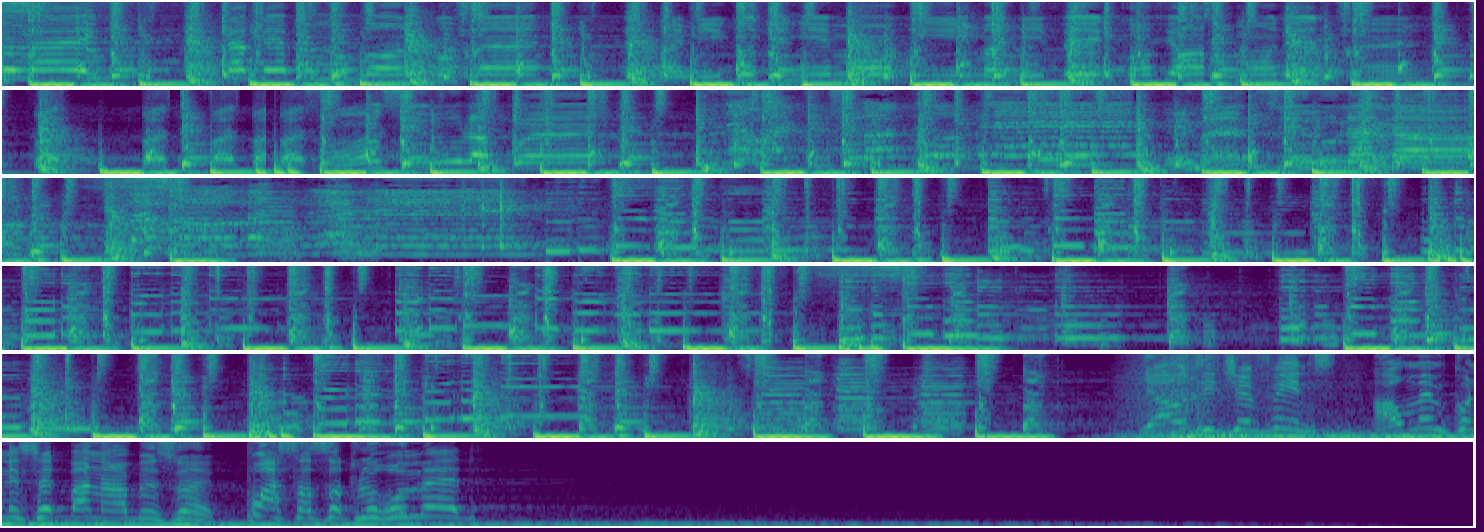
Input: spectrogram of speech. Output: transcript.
like, la crêpe, mon bon cousin. Yo DJ Vince, a ou même connaît cette banane a besoin, passe à autres le remède.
